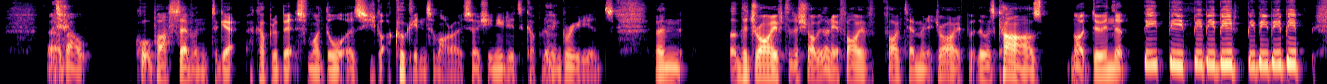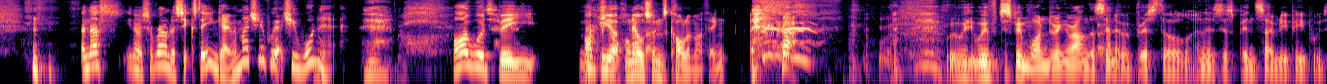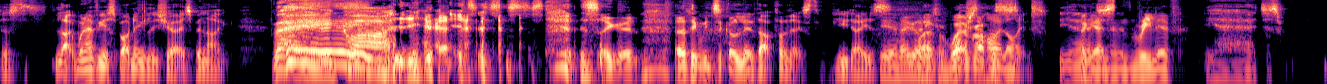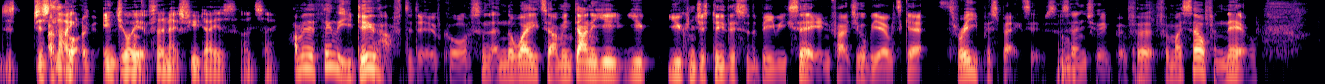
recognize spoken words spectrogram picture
at about quarter past seven to get a couple of bits for my daughter's. She's got a cooking tomorrow, so she needed a couple of ingredients. And the drive to the shop, it was only a five, five, ten minute drive, but there was cars like doing the beep, beep, beep, beep, beep, beep, beep, beep, beep. and that's, you know, it's around a round of 16 game. Imagine if we actually won it. Yeah. I would be, I'd be up holiday. Nelson's column, I think. We, we've just been wandering around the centre of Bristol, and there's just been so many people just like whenever you spot an English shirt, it's been like come! Yeah, it's, it's, it's so good. I think we just got to live that for the next few days. Yeah, maybe I need Whatever- to watch the highlights Yeah, again just- and relive. yeah, just just just I've like got- enjoy it for the next few days. I'd say. I mean, the thing that you do have to do, of course, and, and the way to, I mean, Danny, you you you can just do this for the BBC. In fact, you'll be able to get three perspectives essentially. But for, for myself and Neil,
